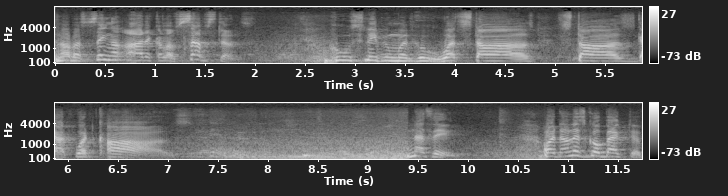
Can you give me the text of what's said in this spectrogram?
Not a single article of substance. Who's sleeping with who? What stars? Stars got what cars? Nothing. All right, now let's go back to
